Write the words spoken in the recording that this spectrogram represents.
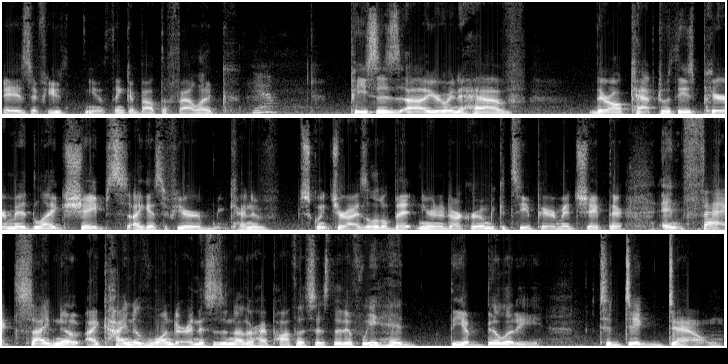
is if you you know think about the phallic Yeah. pieces, uh, you're going to have. They're all capped with these pyramid-like shapes. I guess if you're kind of squint your eyes a little bit and you're in a dark room, you could see a pyramid shape there. In fact, side note, I kind of wonder, and this is another hypothesis, that if we had the ability to dig down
